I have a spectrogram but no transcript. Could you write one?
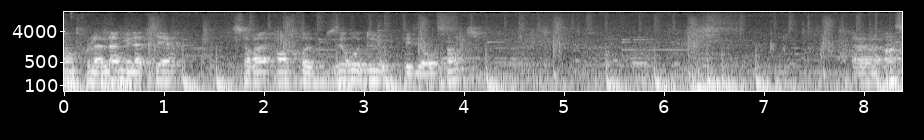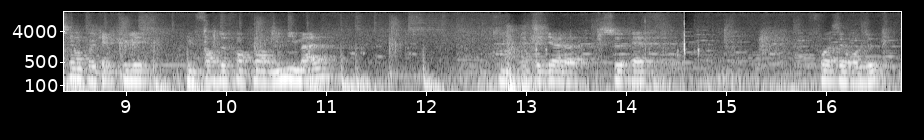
entre la lame et la pierre serait entre 0,2 et 0,5. Euh, ainsi, on peut calculer une force de frottement minimale qui est égale à ce F fois 0,2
